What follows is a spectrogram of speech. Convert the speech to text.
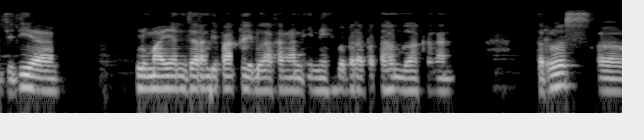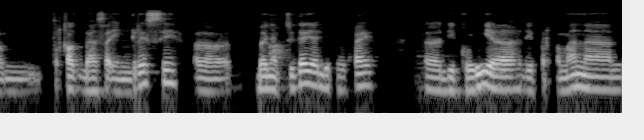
jadi ya lumayan jarang dipakai belakangan ini beberapa tahun belakangan. Terus um, terkait bahasa Inggris sih uh, banyak juga yang dipakai uh, di kuliah, di pertemanan,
